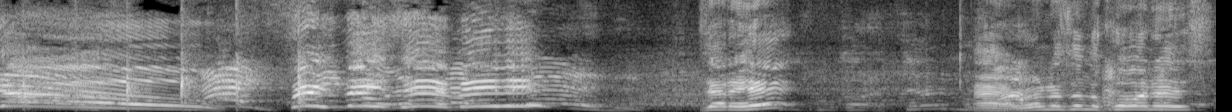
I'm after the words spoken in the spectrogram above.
go! Nice. First base hit, baby! Is that a hit? All right, runners on the corners.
